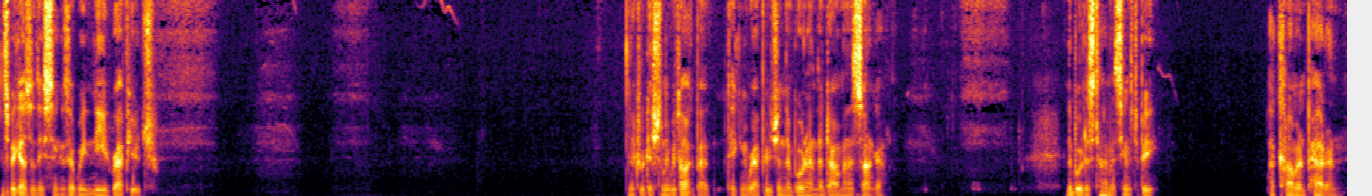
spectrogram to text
It's because of these things that we need refuge. And traditionally we talk about taking refuge in the Buddha and the Dharma and the Sangha. In the Buddha's time it seems to be a common pattern.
